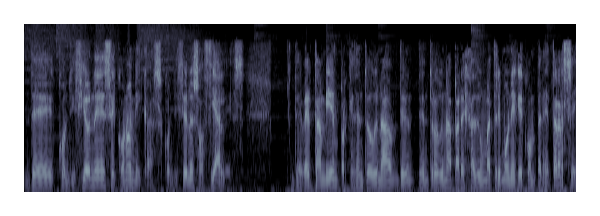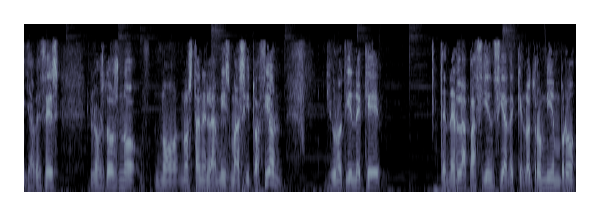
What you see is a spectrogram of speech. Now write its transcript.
de condiciones económicas, condiciones sociales, de ver también, porque dentro de una, dentro de una pareja, de un matrimonio hay que compenetrarse y a veces los dos no, no, no están en la misma situación y uno tiene que tener la paciencia de que el otro miembro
